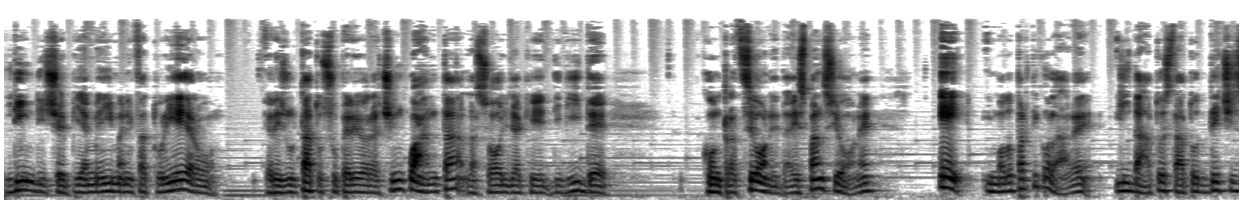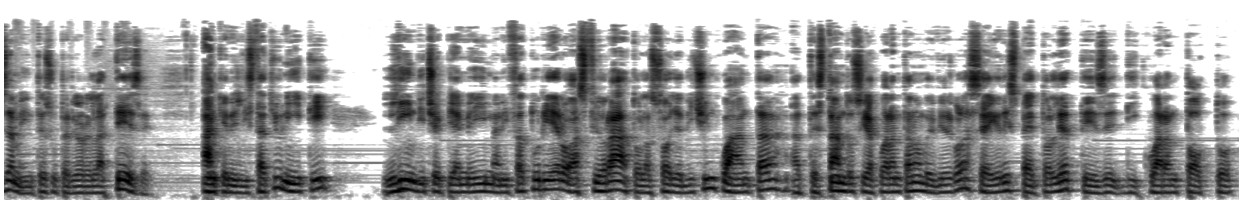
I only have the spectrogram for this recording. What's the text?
l'indice PMI manifatturiero è risultato superiore a 50, la soglia che divide contrazione da espansione, e in modo particolare il dato è stato decisamente superiore alle attese. Anche negli Stati Uniti l'indice PMI manifatturiero ha sfiorato la soglia di 50, attestandosi a 49,6 rispetto alle attese di 48.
